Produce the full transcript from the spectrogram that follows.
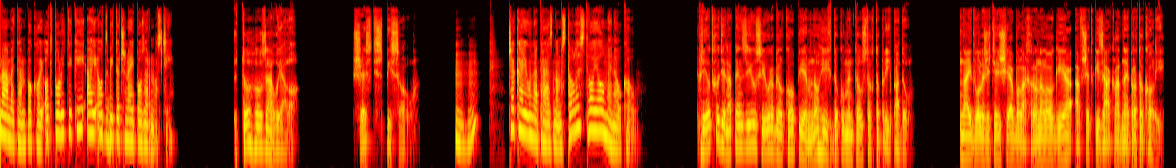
Máme tam pokoj od politiky aj od zbytočnej pozornosti. To ho zaujalo. Šesť spisov. Mhm čakajú na prázdnom stole s tvojou menovkou. Pri odchode na penziu si urobil kópie mnohých dokumentov z tohto prípadu. Najdôležitejšia bola chronológia a všetky základné protokoly.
